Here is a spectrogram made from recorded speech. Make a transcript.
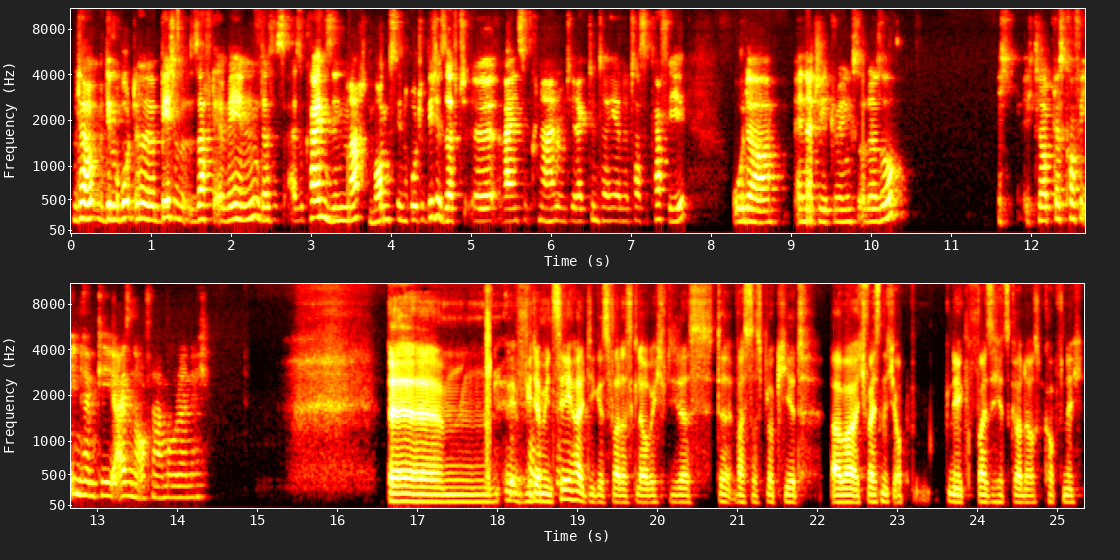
mit, der, mit dem roten Betesaft erwähnen, dass es also keinen Sinn macht, morgens den roten Betesaft äh, reinzuknallen und direkt hinterher eine Tasse Kaffee oder Energy Drinks oder so. Ich, ich glaube, das Koffein hemmt die Eisenaufnahme, oder nicht? Ähm, äh, Vitamin C-haltiges war das, glaube ich, die das, was das blockiert. Aber ich weiß nicht, ob. Nee, weiß ich jetzt gerade aus dem Kopf nicht.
